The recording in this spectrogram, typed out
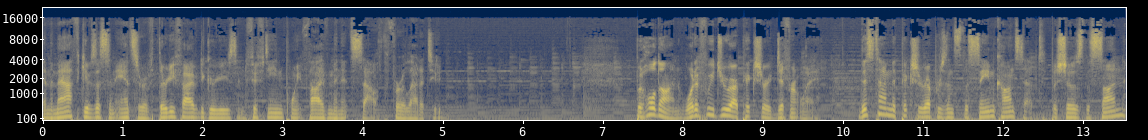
and the math gives us an answer of 35 degrees and 15.5 minutes south for latitude. But hold on, what if we drew our picture a different way? This time the picture represents the same concept, but shows the sun,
